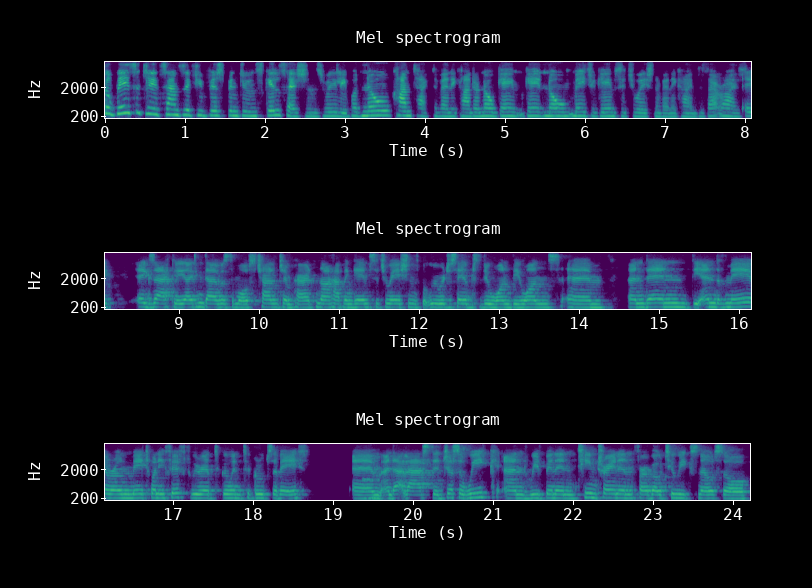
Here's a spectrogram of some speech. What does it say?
So basically, it sounds as if you've just been doing skill sessions, really, but no contact of any kind, or no game, game, no major game situation of any kind. Is that right? Exactly. I think that was the most challenging part, not having game situations, but we were just able to do 1v1s. Um, and then the end of May, around May 25th, we were able to go into groups of eight. Um, and that lasted just a week. And we've been in team training for about two weeks now. So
